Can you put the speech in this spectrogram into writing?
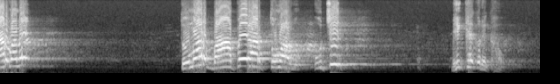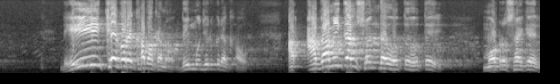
তার মানে তোমার বাপের আর তোমার উচিত ভিক্ষা করে খাও। ভিক্ষা করে খাবা কেন? দিন মজুরি করে খাও। আর আগামীকাল সন্ধ্যা হতে হতে মোটর সাইকেল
